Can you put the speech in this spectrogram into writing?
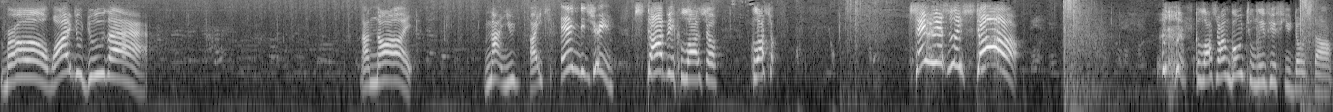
Bro, why'd you do that? I'm not. I'm not you. I end the stream. Stop it, Colossal. Colossal. Seriously, stop! Colossal, I'm going to leave you if you don't stop.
